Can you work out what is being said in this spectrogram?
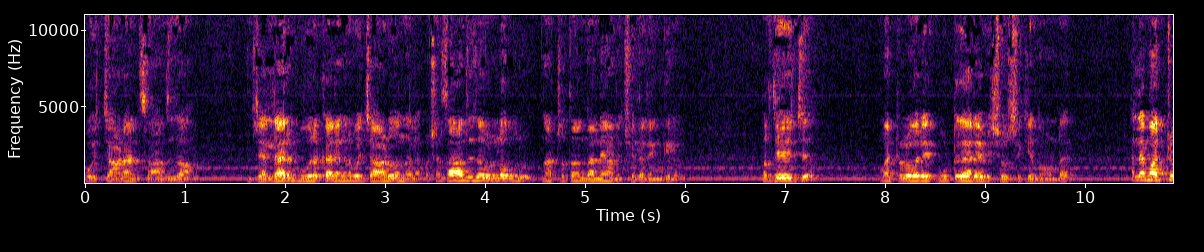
പോയി ചാടാൻ സാധ്യത. എല്ലാവരും പൂരക്കാരങ്ങനെ പോയി ചാടുമെന്നല്ല. പക്ഷെ സാധ്യത ഉള്ള ഒരു നക്ഷത്രം തന്നെയാണ് ചിലരെങ്കിലും. പ്രത്യേകിച്ച് മറ്റുള്ളവരെ കൂട്ടുകാരെ വിശ്വസിക്കുന്നതുകൊണ്ട്. അല്ല മറ്റു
